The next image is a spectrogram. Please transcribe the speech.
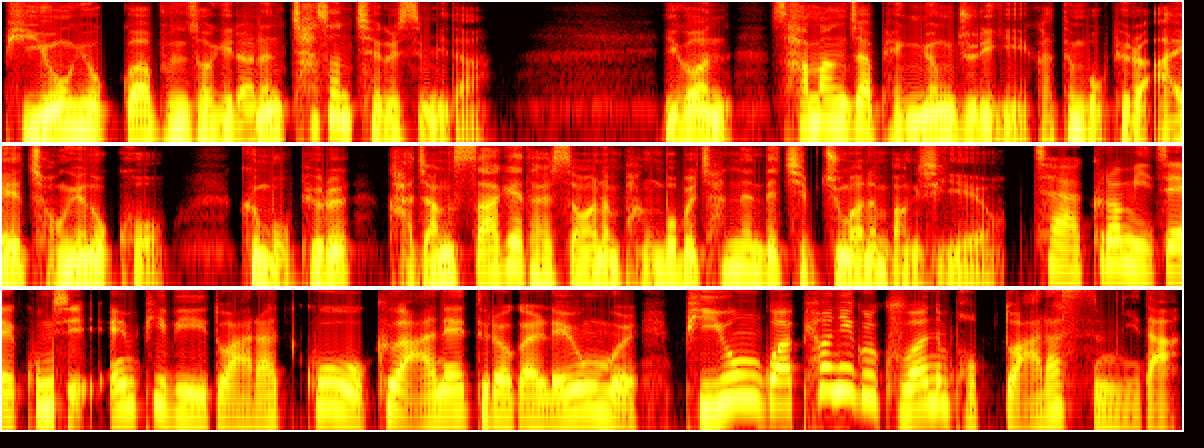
비용 효과 분석이라는 차선책을 씁니다. 이건 사망자 100명 줄이기 같은 목표를 아예 정해놓고 그 목표를 가장 싸게 달성하는 방법을 찾는 데 집중하는 방식이에요. 자, 그럼 이제 공식 NPV도 알았고 그 안에 들어갈 내용물, 비용과 편익을 구하는 법도 알았습니다.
